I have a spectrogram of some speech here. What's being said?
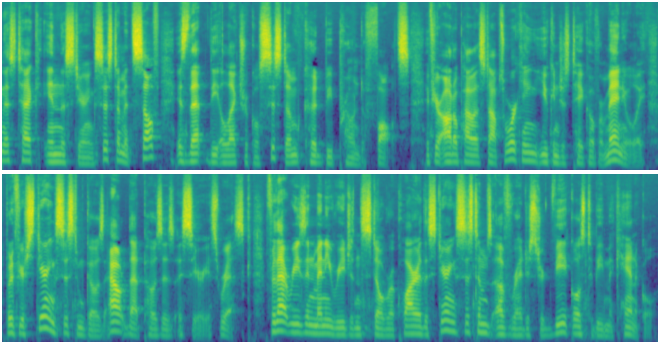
this tech in the steering system itself is that the electrical system could be prone to faults. If your autopilot stops working, you can just take over manually, but if your steering system goes out, that poses a serious risk. For that reason, many regions still require the steering systems of registered vehicles to be mechanical.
